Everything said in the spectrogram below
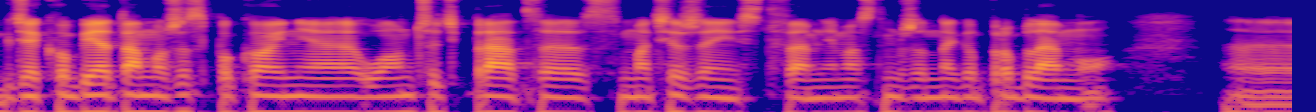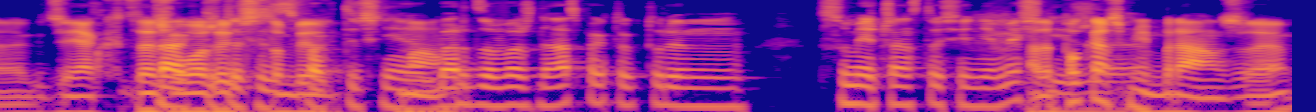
gdzie kobieta może spokojnie łączyć pracę z macierzyństwem, nie ma z tym żadnego problemu, gdzie jak chcesz tak, ułożyć to też jest sobie... faktycznie no. bardzo ważny aspekt, o którym w sumie często się nie myśli. Ale pokaż że... mi branżę,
